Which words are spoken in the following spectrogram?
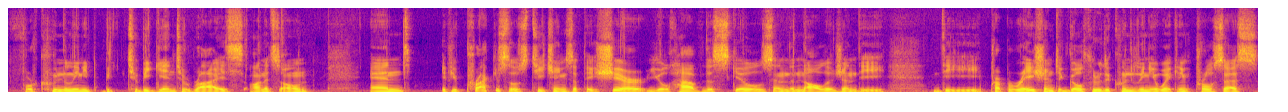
for Kundalini to, be, to begin to rise on its own. And if you practice those teachings that they share, you'll have the skills and the knowledge and the the preparation to go through the Kundalini awakening process,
